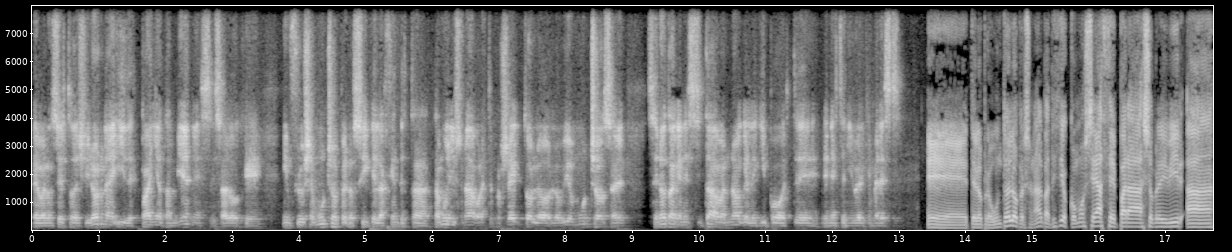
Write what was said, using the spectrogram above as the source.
el baloncesto de Girona y de España también, es, es algo que influye mucho, pero sí que la gente está, está muy ilusionada con este proyecto, lo, lo vio mucho, se, se nota que necesitaban ¿no? que el equipo esté en este nivel que merece. Eh, te lo pregunto en lo personal, Patricio, ¿cómo se hace para sobrevivir a,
